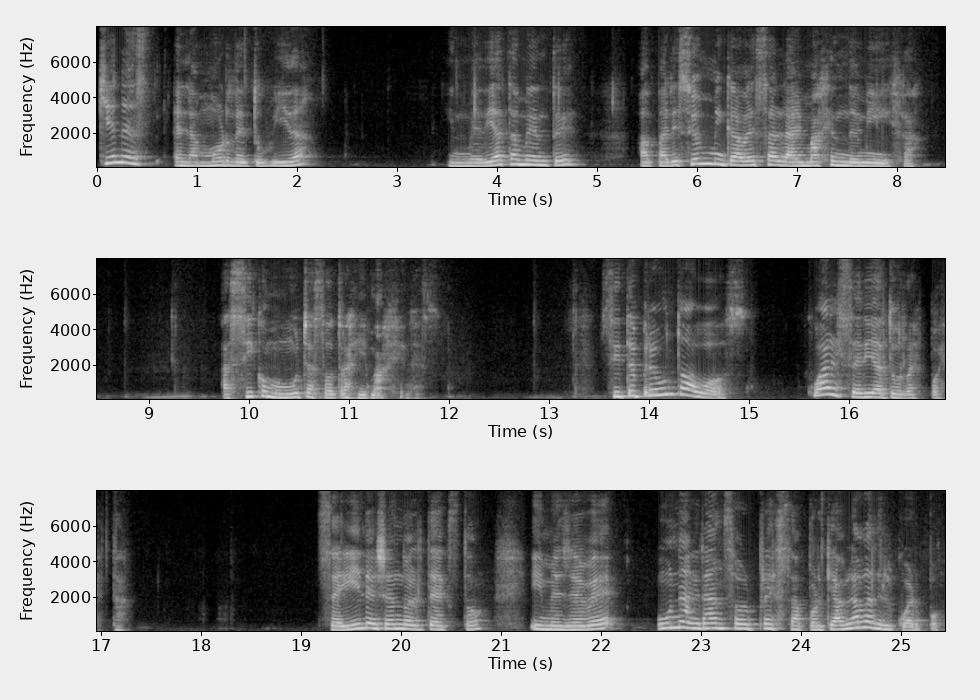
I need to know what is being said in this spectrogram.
¿Quién es el amor de tu vida? Inmediatamente apareció en mi cabeza la imagen de mi hija, así como muchas otras imágenes. Si te pregunto a vos, ¿cuál sería tu respuesta? Seguí leyendo el texto y me llevé una gran sorpresa porque hablaba del cuerpo.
